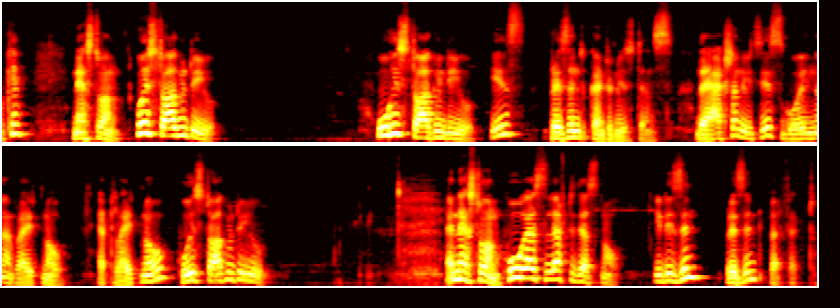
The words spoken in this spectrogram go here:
Okay. Next one, who is talking to you? Who is talking to you is present continuous tense. The action which is going on right now. At right now, who is talking to you? And next one, who has left just now? It is in present perfect.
